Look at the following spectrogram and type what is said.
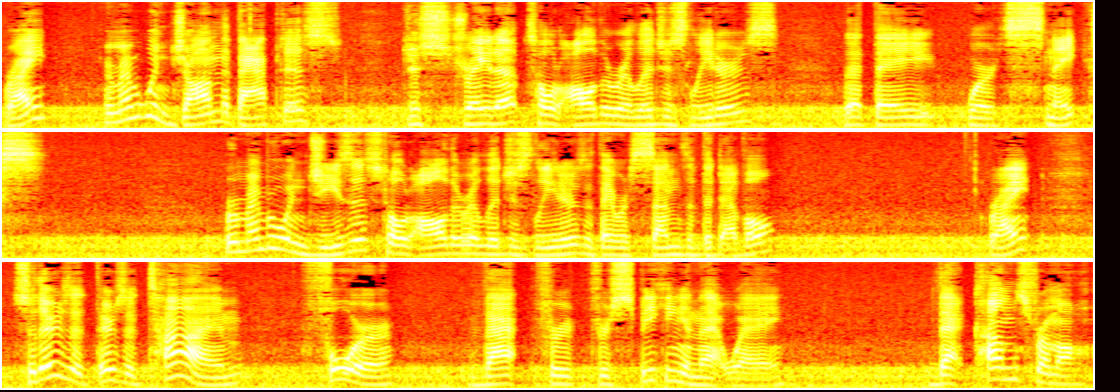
Right? Remember when John the Baptist just straight up told all the religious leaders that they were snakes Remember when Jesus told all the religious leaders that they were sons of the devil? Right? So there's a there's a time for that for for speaking in that way that comes from a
